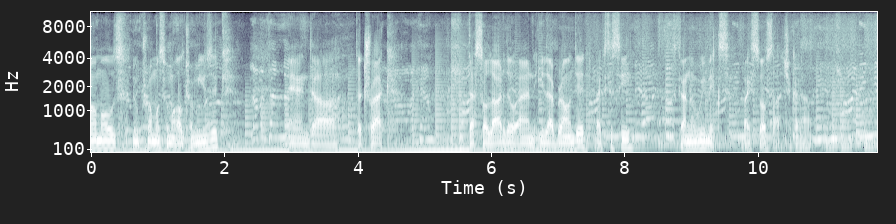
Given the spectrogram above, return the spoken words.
Promos, new promos from Ultra Music, and uh, the track that Solardo and Eli Brown did, Ecstasy. It's got a new remix by Sosa. Check it out.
